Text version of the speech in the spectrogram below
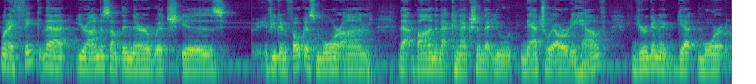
Well, I think that you're onto something there, which is if you can focus more on that bond and that connection that you naturally already have, you're going to get more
